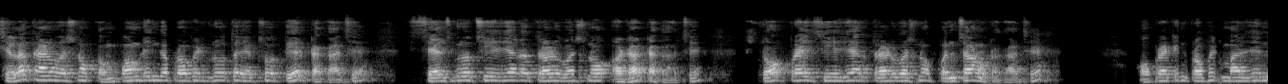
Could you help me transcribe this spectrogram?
છેલ્લા ત્રણ વર્ષનો કમ્પાઉન્ડિંગ પ્રોફિટ ગ્રોથ એકસો તેર ટકા છે. સેલ્સ ગ્રોથ હજાર ત્રણ વર્ષનો અઢાર ટકા છે. સ્ટોક પ્રાઇસ છે હજાર ત્રણ વર્ષનો પંચાણું ટકા છે. ઓપરેટિંગ પ્રોફિટ માર્જિન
